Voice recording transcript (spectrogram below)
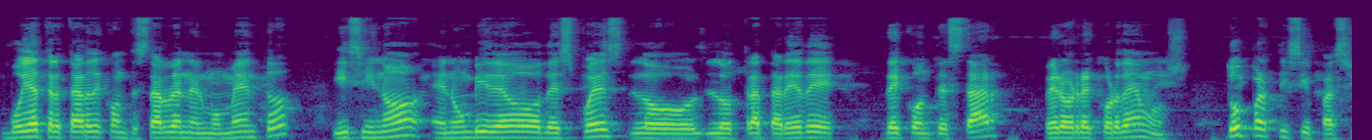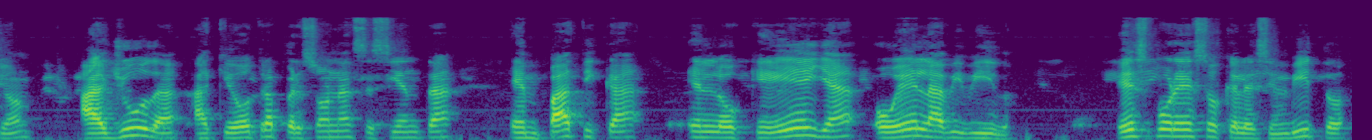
voy a tratar de contestarlo en el momento y si no, en un video después lo, trataré de, de contestar. Pero recordemos, tu participación ayuda a que otra persona se sienta empática en lo que ella o él ha vivido. Es por eso que les invito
